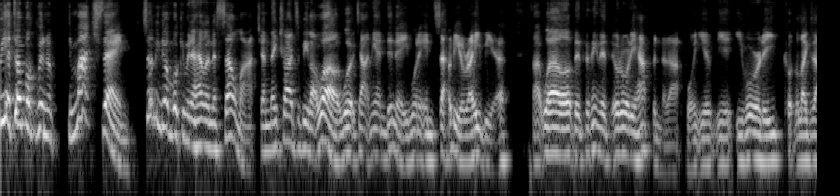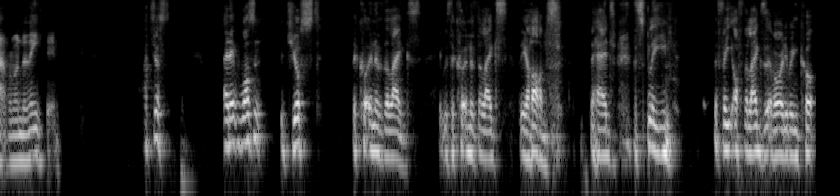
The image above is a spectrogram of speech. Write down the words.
Well, yeah, don't book him in a match then. Certainly don't book him in a Hell in a Cell match. And they tried to be like, well, it worked out in the end, didn't it? He won it in Saudi Arabia. It's like, well, the, the thing that had already happened at that point, you, you, you've already cut the legs out from underneath him. I just, and it wasn't just the cutting of the legs. It was the cutting of the legs, the arms, the head, the spleen, the feet off the legs that have already been cut.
